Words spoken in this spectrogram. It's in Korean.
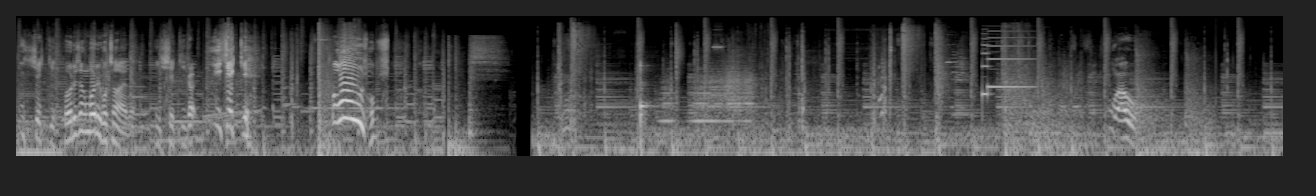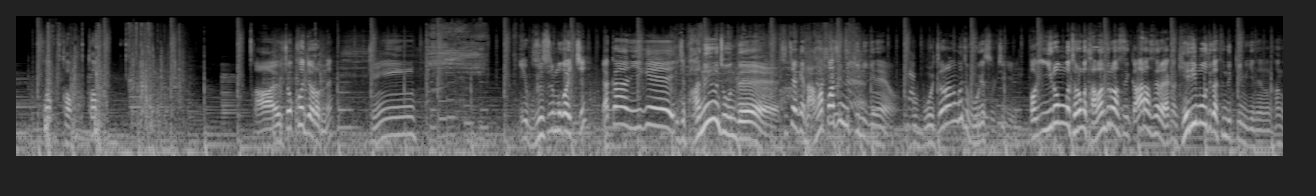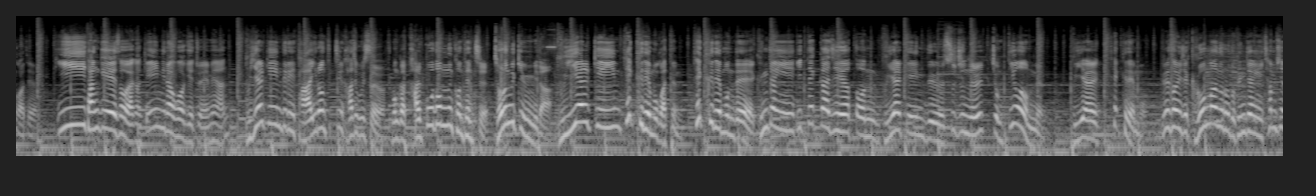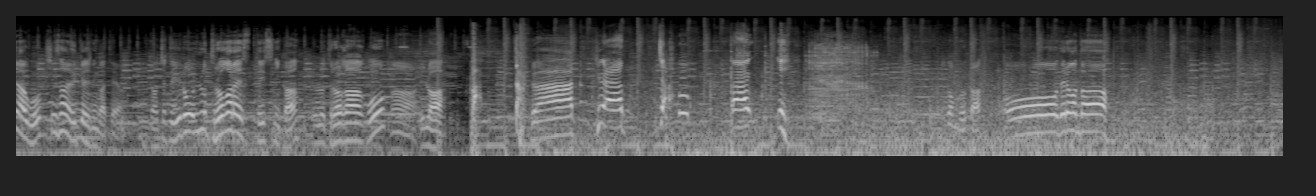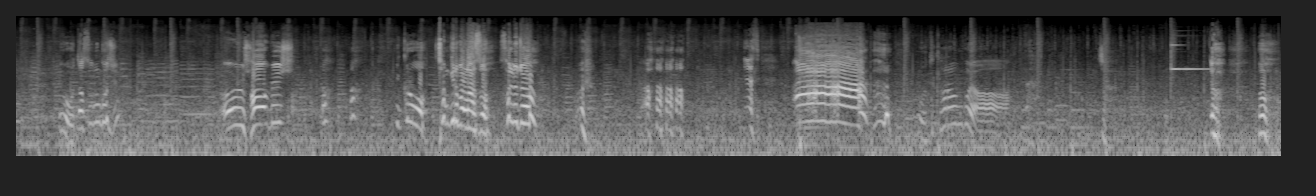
이 새끼. 버르장머리 고쳐놔야 돼이 새끼가 이 새끼. 어우 쇼컷 열었네? 징. 이게 무슨 쓸모가 있지? 약간 이게 이제 반응은 좋은데 진짜 그냥 나사 빠진 느낌이긴 해요 뭐, 뭐 어쩌라는 건지 모르겠어 솔직히. 막 이런 거 저런 거 다 만들어 놨으니까 알아서 해라. 약간 게리 모드 같은 느낌이긴 한 것 같아요. 이 단계에서 약간 게임이라고 하기에 좀 애매한 VR 게임들이 다 이런 특징을 가지고 있어요. 뭔가 갈 곳 없는 컨텐츠. 저런 느낌입니다. VR 게임 테크 데모 같은. 테크 데모인데 굉장히 이때까지였던 VR 게임들 수준을 좀 뛰어넘는 VR 테크 데모. 그래서 이제 그것만으로도 굉장히 참신하고 신선하게 느껴지는 것 같아요. 자, 어쨌든 일로, 일로 들어가라 돼 있으니까 일로 들어가고 어 일로 와. 빡! 딱! 으아! 으아! 이! 이건 뭘까? 오 내려간다. 이거 어디다 쓰는 거지? 어우 샤비쉬 아, 아, 미끄러워 참기름 발라왔어 살려줘 아, 어떻게 하라는 거야 자, 어, 어.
